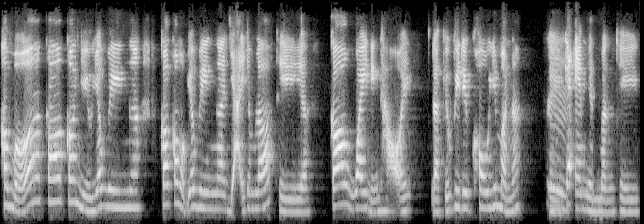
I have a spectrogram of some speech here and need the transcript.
Hôm bữa có có nhiều giáo viên ờ, có có một giáo viên ờ, dạy trong lớp thì ờ, có quay điện thoại là kiểu video call với mình á thì Ừ. các em nhìn mình thì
